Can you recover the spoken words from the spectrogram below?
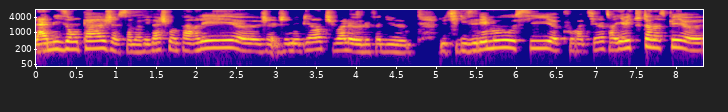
la mise en page, ça m'avait vachement parlé, euh, j'ai- j'aimais bien, tu vois, le, le fait d'utiliser les mots aussi euh, pour attirer, enfin, il y avait tout un aspect euh,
